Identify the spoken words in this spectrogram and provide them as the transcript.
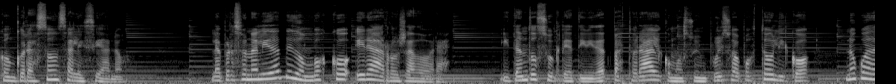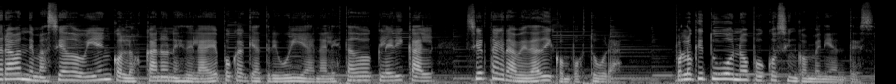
con corazón salesiano. La personalidad de don Bosco era arrolladora, y tanto su creatividad pastoral como su impulso apostólico no cuadraban demasiado bien con los cánones de la época que atribuían al estado clerical cierta gravedad y compostura, por lo que tuvo no pocos inconvenientes.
